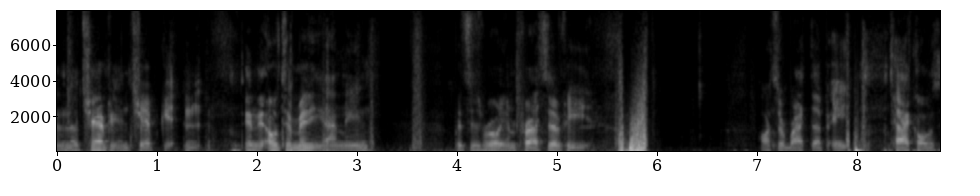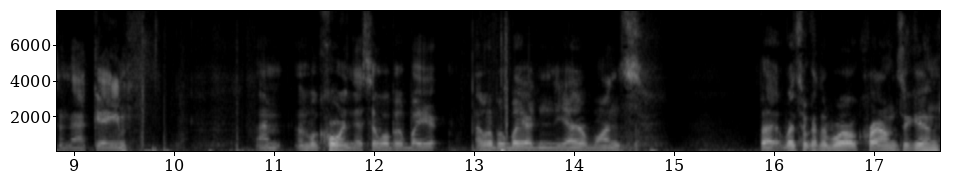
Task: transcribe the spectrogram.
in the championship, getting in the Ultimate, I mean, which is really impressive. He also racked up eight tackles in that game. I'm I'm recording this a little bit later, a little bit later than the other ones. But let's look at the Royal Crowns again.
